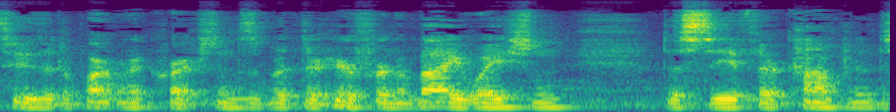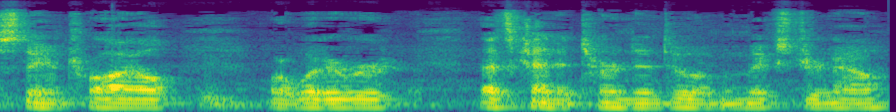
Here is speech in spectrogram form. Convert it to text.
to the Department of Corrections, but they're here for an evaluation to see if they're competent to stand trial or whatever. That's kind of turned into a mixture now.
